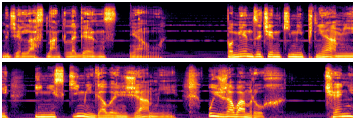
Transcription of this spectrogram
gdzie las nagle gęstniał. Pomiędzy cienkimi pniami i niskimi gałęziami ujrzałam ruch. Cień?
